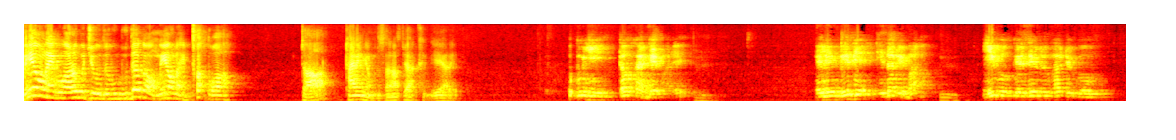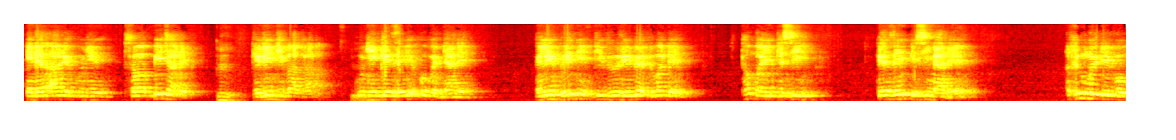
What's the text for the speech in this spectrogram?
မင်းအောင်လိုင်းကတော့မကြိုးဘူးလူသက်ကောင်မင်းအောင်လိုင်းထွက်သွားဒါထိုင်းနိုင်ငံမှာဆန္ဒပြခံခဲ့ရတယ်အကူအညီတောက်ခံခဲ့ပါတယ်ငယ်လေးလေးတဲ့ဒေသတွေမှာရေကိုကယ်ဆယ်လုပ်ငန်းတွေကိုအင်တဲ့အားနဲ့ကူညီဆောင်ပေးကြတယ်อืมပြည်ရင်းပြည်ပက ကုညီကယ်ဆယ်ရေးအဖွဲ့ဝင်များနဲ့ငလင်းဘေးတင်ပြည်သူတွေအတွက်လိုအပ်တဲ့ထောက်ပံ့ရေးပစ္စည်းကယ်ဆယ်ရေးပစ္စည်းများနဲ့အလှူငွေတွေကို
